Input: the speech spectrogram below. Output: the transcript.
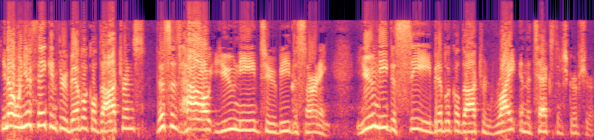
You know, when you're thinking through biblical doctrines, this is how you need to be discerning. You need to see biblical doctrine right in the text of Scripture.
